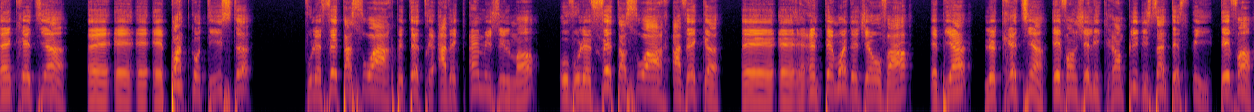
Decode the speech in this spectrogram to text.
un chrétien euh, euh, euh, pentecôtiste, vous le faites asseoir peut-être avec un musulman, ou vous le faites asseoir avec euh, euh, euh, un témoin de Jéhovah, eh bien, le chrétien évangélique rempli du Saint-Esprit devant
